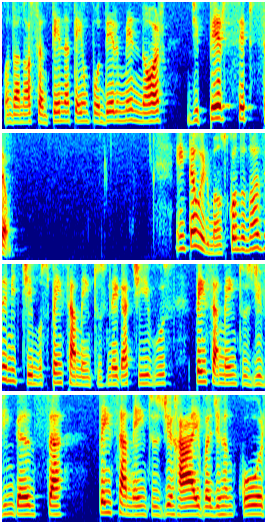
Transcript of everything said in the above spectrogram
quando a nossa antena tem um poder menor de percepção. Então, irmãos, quando nós emitimos pensamentos negativos, pensamentos de vingança, pensamentos de raiva, de rancor,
